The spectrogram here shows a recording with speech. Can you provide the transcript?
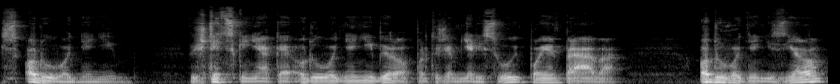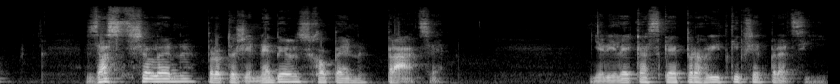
S odůvodněním. Vždycky nějaké odůvodnění bylo, protože měli svůj pojem práva. Odůvodnění znělo, zastřelen, protože nebyl schopen práce. Měli lékařské prohlídky před prací.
